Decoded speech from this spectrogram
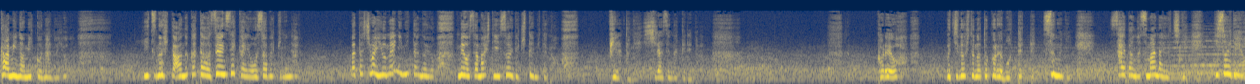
神の御子なのよいつの日かあの方は全世界をお裁きになる。私は夢に見たのよ。目を覚まして急いで来てみたの。ピラトに知らせなければ。これをうちの人のところへ持ってってすぐに。裁判が済まないうちに。急いでよ。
